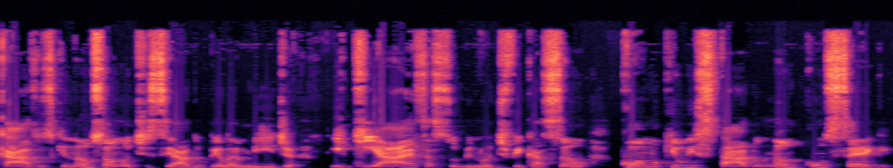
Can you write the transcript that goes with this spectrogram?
casos que não são noticiados pela mídia e que há essa subnotificação, como que o Estado não consegue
